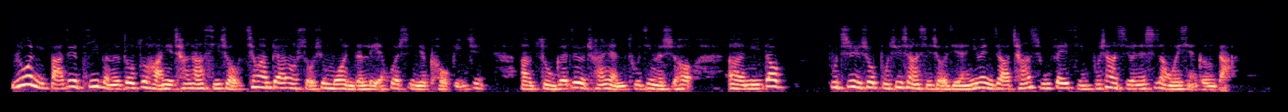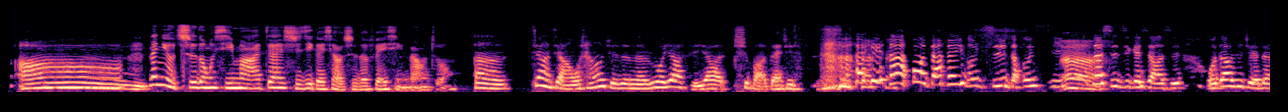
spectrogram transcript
如果你把这个基本的都做好，你常常洗手，千万不要用手去摸你的脸或者是你的口鼻去呃阻隔这个传染的途径的时候，呃，你倒不至于说不去上洗手间，因为你知道长途飞行不上洗手间，事实上危险更大。哦，嗯那你有吃东西吗？在十几个小时的飞行当中？嗯，这样讲，我常常觉得呢，如果要死也，要吃饱再去死。我当然有吃东西，嗯那十几个小时，我倒是觉得，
